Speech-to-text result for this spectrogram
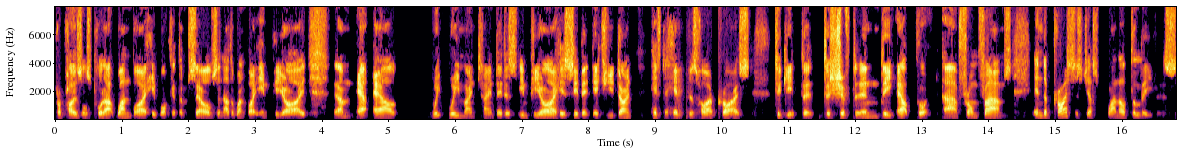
proposals put up, one by He Waka themselves, another one by MPI. Um, our, our we, we maintain that as MPI has said that if you don't have to have this higher price to get the, the shift in the output uh, from farms. And the price is just one of the levers.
